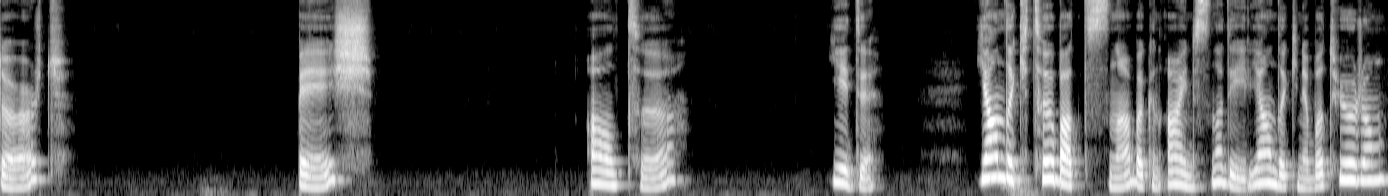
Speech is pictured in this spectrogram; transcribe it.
4 5 6 7 Yandaki tığ battısına bakın aynısına değil yandakine batıyorum.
